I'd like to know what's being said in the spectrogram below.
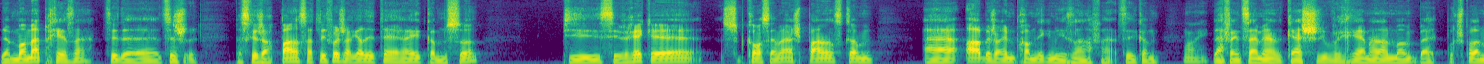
le moment présent. De, je- parce que je repense, à toutes les fois, je regarde les terrains comme ça. Puis c'est vrai que subconsciemment, je pense comme à Ah, ben j'allais me promener avec mes enfants. Tu sais, comme Ouais. la fin de semaine, quand je suis vraiment dans le moment, ben, pas que je suis pas dans le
